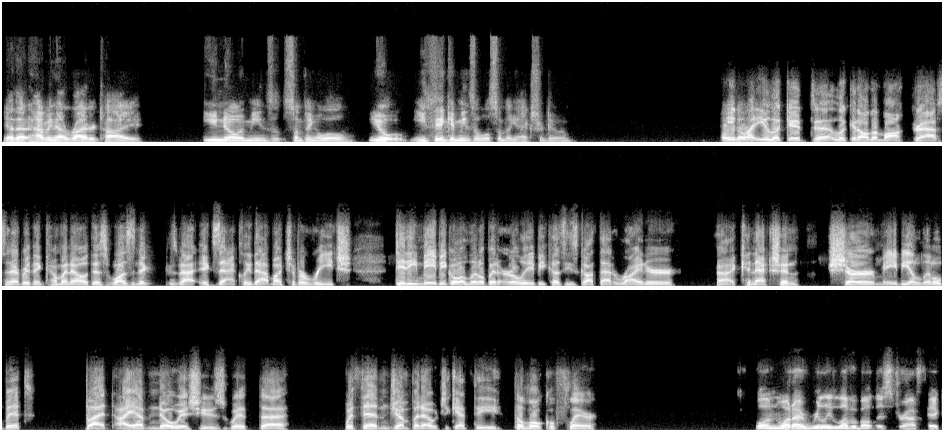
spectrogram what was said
yeah, that having that rider tie, you know, it means something a little. You you think it means a little something extra to him. You know what? You look at uh, look at all the mock drafts and everything coming out. This wasn't exa- exactly that much of a reach. Did he maybe go a little bit early because he's got that rider uh, connection? Sure, maybe a little bit, but I have no issues with uh, with them jumping out to get the the local flair. Well, and what I really love about this draft pick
